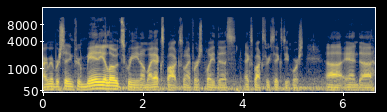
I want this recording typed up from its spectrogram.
I remember sitting through many a load screen on my Xbox when I first played this Xbox 360, of course. Uh, and uh,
